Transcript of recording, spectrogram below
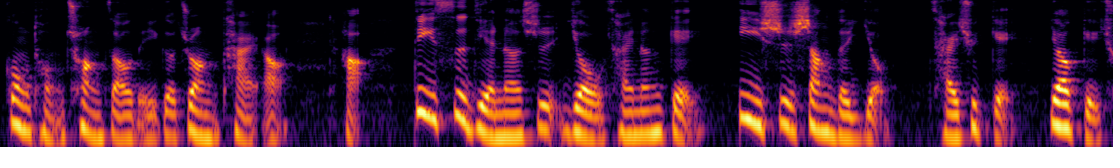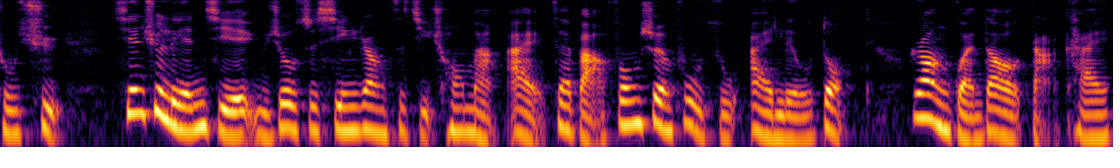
共同创造的一个状态啊。好，第四点呢是有才能给，意识上的有才去给，要给出去，先去连接宇宙之心，让自己充满爱，再把丰盛富足爱流动。让管道打开，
